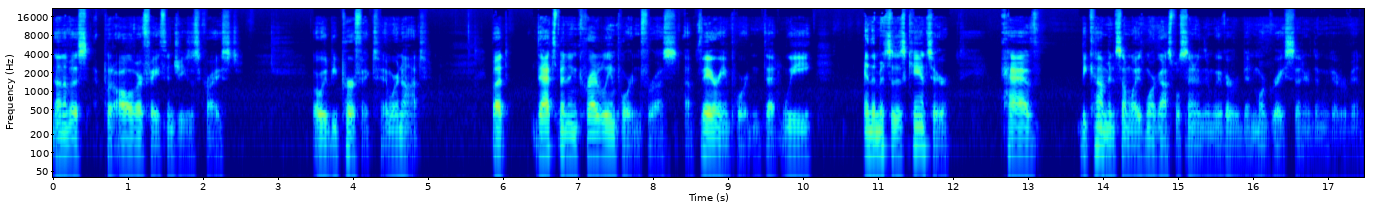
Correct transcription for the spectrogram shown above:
None of us put all of our faith in Jesus Christ, or we'd be perfect, and we're not. But that's been incredibly important for us, uh, very important that we, in the midst of this cancer, have become in some ways more gospel centered than we've ever been, more grace centered than we've ever been.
